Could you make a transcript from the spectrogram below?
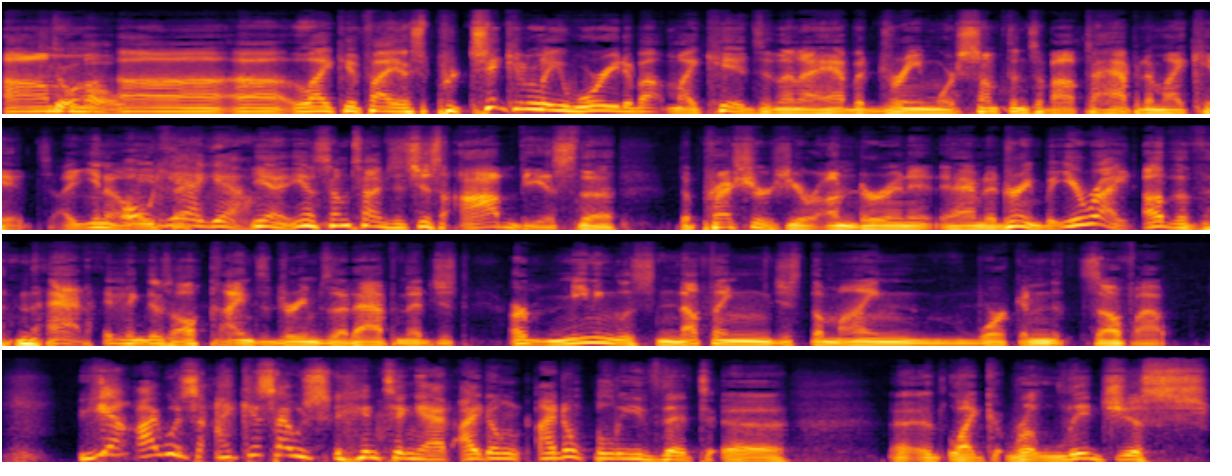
Um, Oh. uh, uh, like if I was particularly worried about my kids and then I have a dream where something's about to happen to my kids, I- you know. Oh, yeah, yeah. Yeah, you know, sometimes it's just obvious the, the pressures you're under in it having a dream. But you're right. Other than that, I think there's all kinds of dreams that happen that just are meaningless, nothing, just the mind working itself out. Yeah, I was. I guess I was hinting at. I don't. I don't believe that. Uh, uh, like religious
